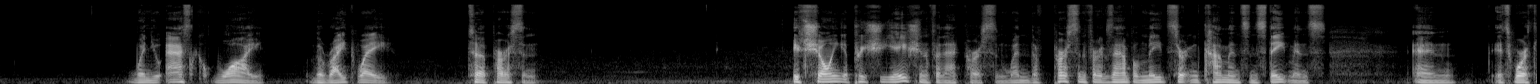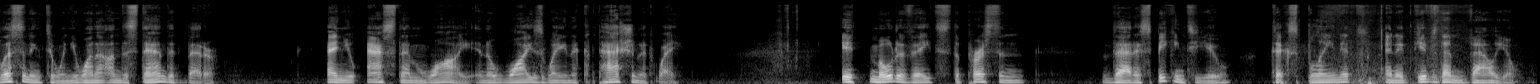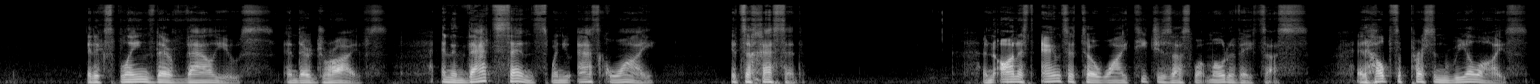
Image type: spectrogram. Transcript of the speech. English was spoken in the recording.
when you ask why the right way to a person, it's showing appreciation for that person. When the person, for example, made certain comments and statements, and it's worth listening to and you want to understand it better and you ask them why in a wise way, in a compassionate way, it motivates the person that is speaking to you to explain it and it gives them value. It explains their values and their drives. And in that sense, when you ask why, it's a chesed. An honest answer to why teaches us what motivates us. It helps a person realize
